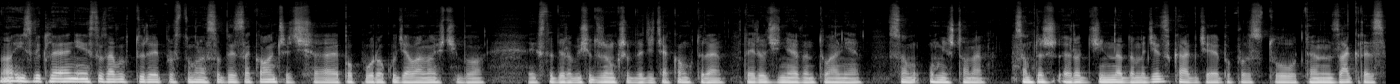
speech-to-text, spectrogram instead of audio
No i zwykle nie jest to zawód, który po prostu można sobie zakończyć e, po pół roku działalności, bo wtedy robi się dużą krzywdę dzieciakom, które w tej rodzinie ewentualnie są umieszczone. Są też rodzinne domy dziecka, gdzie po prostu ten zakres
